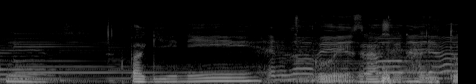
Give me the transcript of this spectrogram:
Hmm, pagi ini gue ngerasain hal itu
